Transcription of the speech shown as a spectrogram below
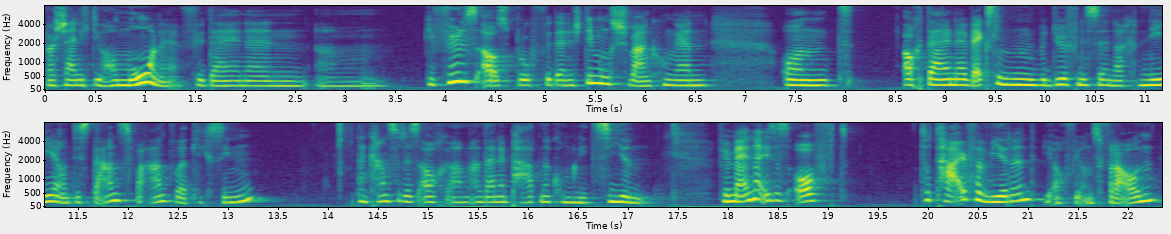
wahrscheinlich die Hormone für deinen ähm, Gefühlsausbruch, für deine Stimmungsschwankungen und auch deine wechselnden Bedürfnisse nach Nähe und Distanz verantwortlich sind, dann kannst du das auch ähm, an deinen Partner kommunizieren. Für Männer ist es oft total verwirrend, wie auch für uns Frauen,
